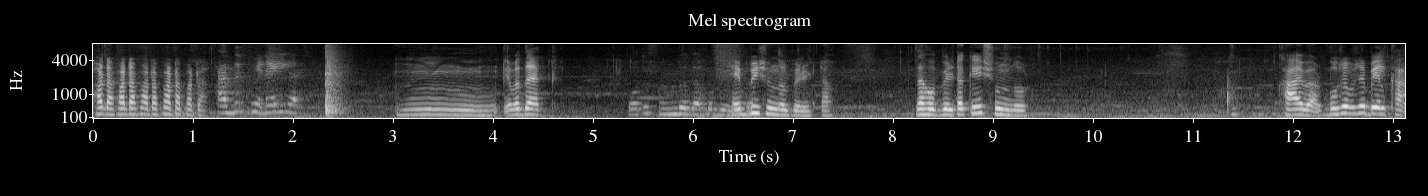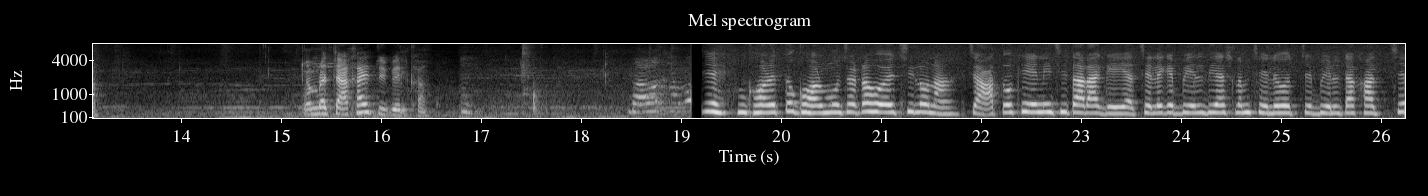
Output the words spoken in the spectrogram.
ফাটা ফাটা ফাটা ফাটা ফাটা। হুম এবার দেখ। কত সুন্দর দেখো হেভি সুন্দর বেলটা। দেখো বেলটা কি সুন্দর। খা এবার বসে বসে বেল খা। আমরা চা খাই তুই বেল খা। যে ঘরে তো ঘর মোছাটা হয়েছিল না। চা তো খেয়ে নিয়েছি তার আগেই। আর ছেলেকে বেল দিয়ে আসলাম, ছেলে হচ্ছে বেলটা খাচ্ছে।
